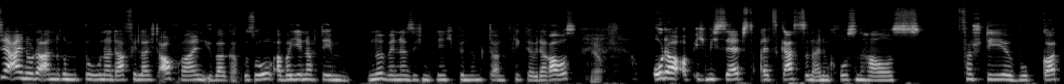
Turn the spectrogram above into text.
der eine oder andere Mitbewohner darf vielleicht auch rein, Übergang so, aber je nachdem, ne, wenn er sich nicht benimmt, dann fliegt er wieder raus. Ja. Oder ob ich mich selbst als Gast in einem großen Haus verstehe, wo Gott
